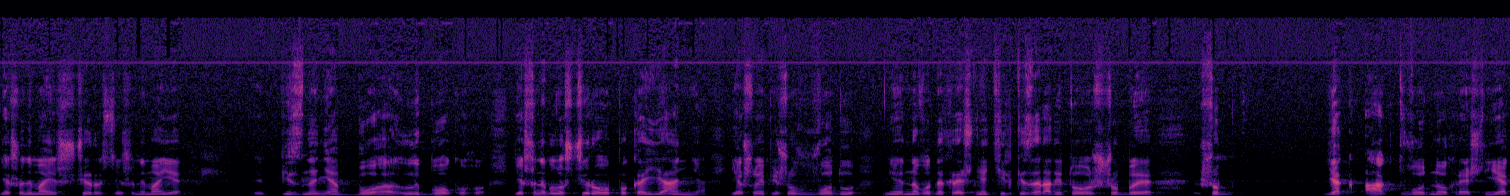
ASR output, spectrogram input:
Якщо немає щирості, якщо немає е, пізнання Бога глибокого, якщо не було щирого покаяння, якщо я пішов в воду е, на водне хрещення тільки заради того, щоб, е, щоб як акт водного хрещення, як,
